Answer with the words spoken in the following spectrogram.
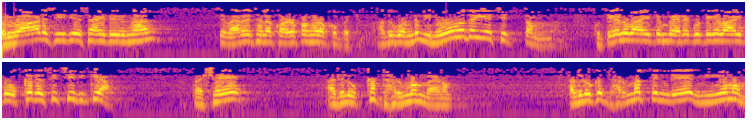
ഒരുപാട് സീരിയസ് ആയിട്ടിരുന്നാൽ വേറെ ചില കുഴപ്പങ്ങളൊക്കെ പറ്റും. അതുകൊണ്ട് വിനോദയ ചിത്തം കുട്ടികളുമായിട്ടും വേറെ കുട്ടികളുമായിട്ടും ഒക്കെ രസിച്ചിരിക്കുക. പക്ഷേ അതിലൊക്കെ ധർമ്മം വേണം. അതിലൊക്കെ ധർമ്മത്തിന്റെ നിയമം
